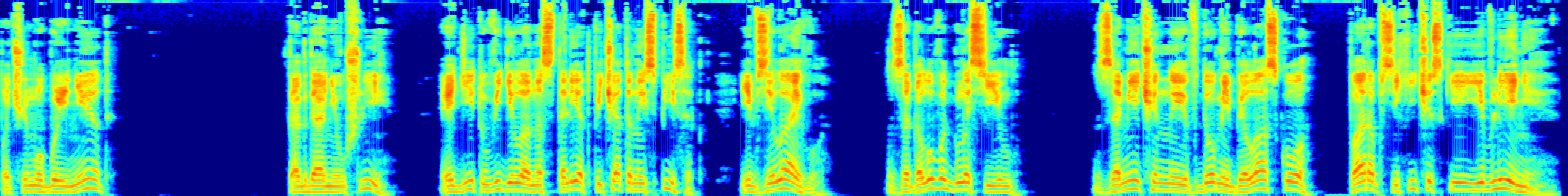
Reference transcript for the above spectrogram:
«Почему бы и нет?» Когда они ушли, Эдит увидела на столе отпечатанный список и взяла его. Заголовок гласил «Замеченные в доме Беласко парапсихические явления».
